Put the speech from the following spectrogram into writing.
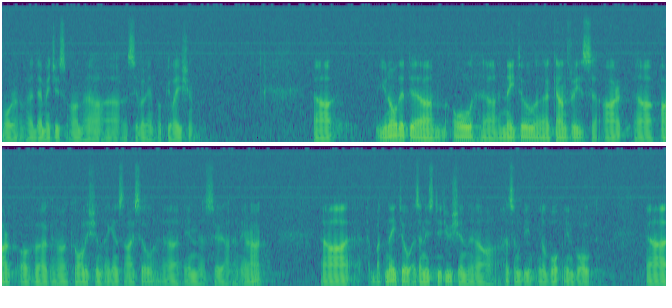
more uh, damages on uh, civilian population. Uh, you know that uh, all uh, NATO uh, countries are uh, part of a uh, coalition against ISIL uh, in Syria and Iraq. Uh, but NATO as an institution uh, hasn't been invo- involved. Uh,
